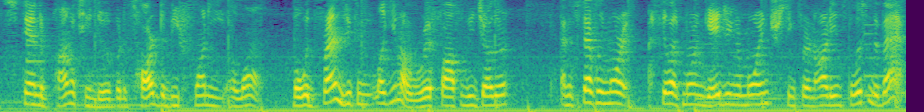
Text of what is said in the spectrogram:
stand up comics can do it, but it's hard to be funny alone. But with friends, you can like you know riff off of each other, and it's definitely more. I feel like more engaging or more interesting for an audience to listen to that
